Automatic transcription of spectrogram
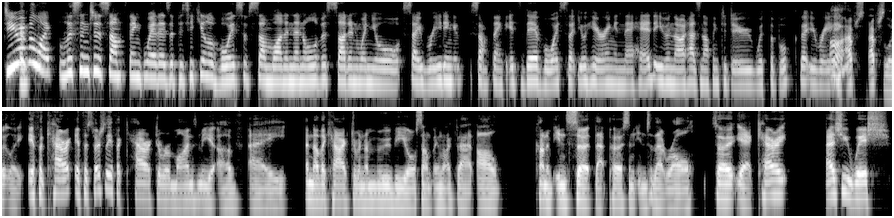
Do you And- ever like listen to something where there's a particular voice of someone, and then all of a sudden, when you're, say, reading something, it's their voice that you're hearing in their head, even though it has nothing to do with the book that you're oh, reading? Oh, abs- absolutely. If a character, if especially if a character reminds me of a another character in a movie or something like that, I'll kind of insert that person into that role. So yeah, Cary, as you wish.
